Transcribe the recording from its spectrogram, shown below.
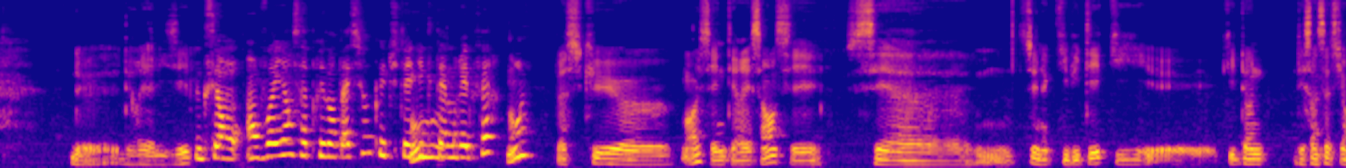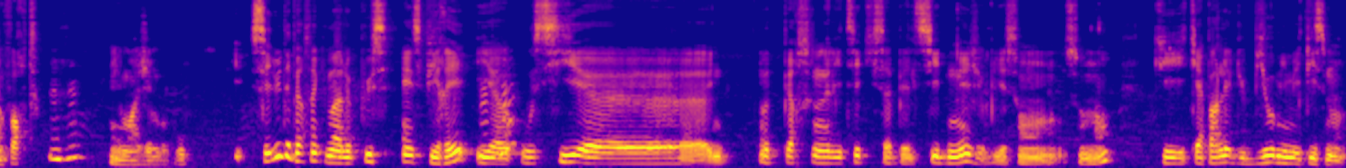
de, de réaliser. Donc c'est en, en voyant sa présentation que tu t'es dit Oh. que t'aimerais le faire? Ouais, parce que euh, ouais, c'est intéressant, c'est c'est euh, c'est une activité qui euh, qui donne des sensations fortes Mhm. et moi j'aime beaucoup. C'est l'une des personnes qui m'a le plus inspiré. Il y a aussi euh, une autre personnalité qui s'appelle Sydney, j'ai oublié son son nom, qui qui a parlé du biomimétisme.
